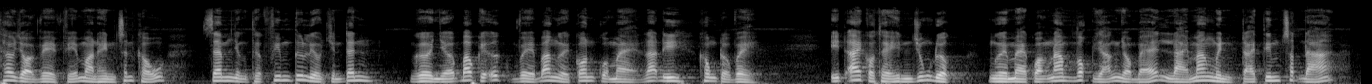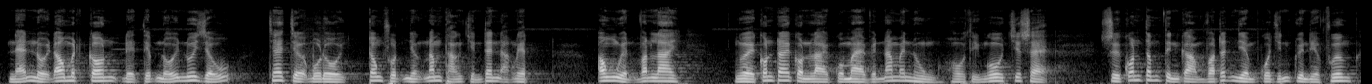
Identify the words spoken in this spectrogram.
theo dõi về phía màn hình sân khấu, xem những thước phim tư liệu chiến tranh, gợi nhớ bao ký ức về ba người con của mẹ ra đi không trở về. Ít ai có thể hình dung được người mẹ Quảng Nam vóc dáng nhỏ bé lại mang mình trái tim sắt đá, nén nỗi đau mất con để tiếp nối nuôi dấu, che chở bộ đội trong suốt những năm tháng chiến tranh ác liệt. Ông Nguyễn Văn Lai, người con trai còn lại của mẹ Việt Nam anh hùng Hồ Thị Ngô chia sẻ, sự quan tâm tình cảm và trách nhiệm của chính quyền địa phương –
